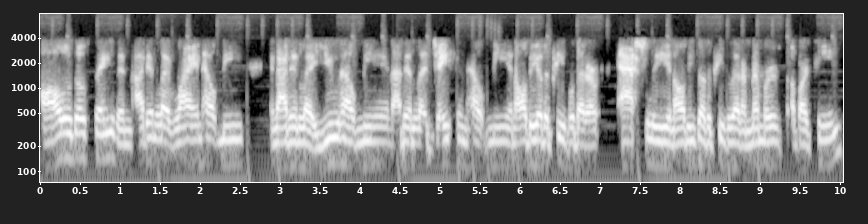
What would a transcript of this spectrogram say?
all of those things, and I didn't let Ryan help me, and I didn't let you help me, and I didn't let Jason help me, and all the other people that are Ashley, and all these other people that are members of our team,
